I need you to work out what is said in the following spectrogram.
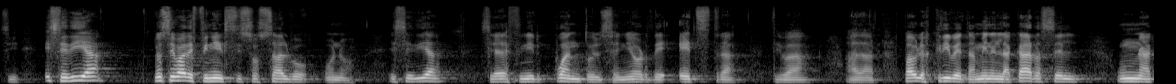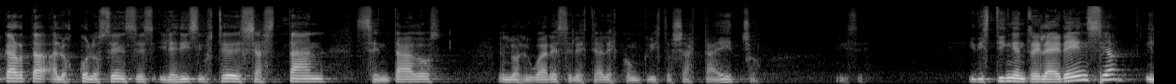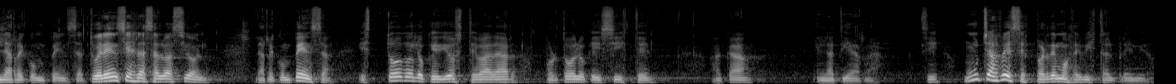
¿Sí? Ese día no se va a definir si sos salvo o no. Ese día se va a definir cuánto el Señor de extra te va a dar. Pablo escribe también en la cárcel una carta a los colosenses y les dice, ustedes ya están sentados en los lugares celestiales con Cristo, ya está hecho, dice. Y distingue entre la herencia y la recompensa. Tu herencia es la salvación, la recompensa es todo lo que Dios te va a dar por todo lo que hiciste acá en la tierra. ¿sí? Muchas veces perdemos de vista el premio.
